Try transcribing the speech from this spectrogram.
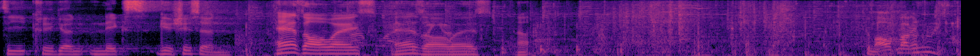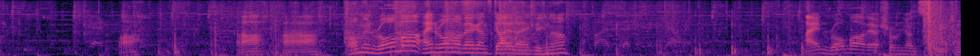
sie kriegen nix geschissen. As always, as always. Ja. Können wir aufmachen? Ah. Ah, ah. Warum ein Roamer? Ein Roamer wäre ganz geil eigentlich, ne? Ein Roma wäre schon ganz sweet, ja.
